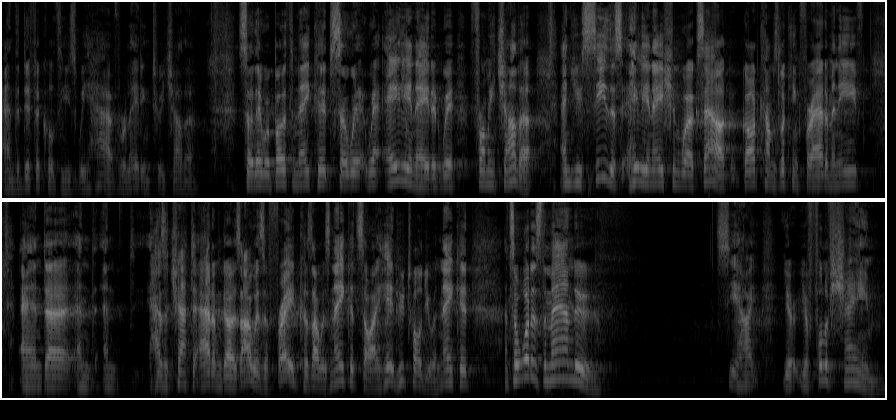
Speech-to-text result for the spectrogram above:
and the difficulties we have relating to each other. So they were both naked, so we're, we're, alienated we're from each other. And you see this alienation works out. God comes looking for Adam and Eve, and, uh, and, and has a chat to Adam, goes, I was afraid because I was naked, so I hid. Who told you were naked? And so what does the man do? See how you're, you're full of shame.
